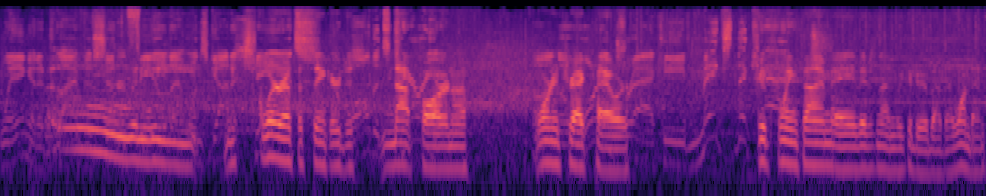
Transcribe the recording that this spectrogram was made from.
Ooh, and we, we square up a sinker, just not far enough. Warning track power. Good swing time. Hey, there's nothing we can do about that. One down.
